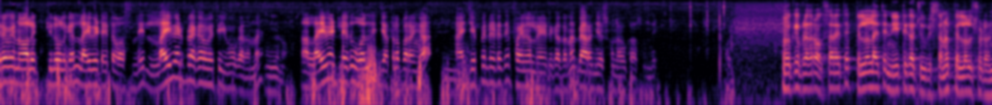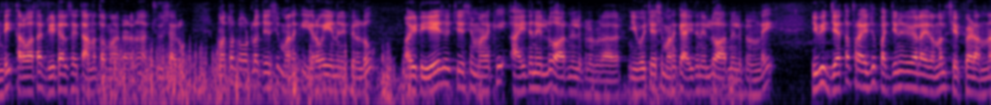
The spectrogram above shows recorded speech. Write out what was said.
ఇరవై నాలుగు కిలోలు కానీ లైవ్ వెయిట్ అయితే వస్తుంది. లైవ్ వెయిట్ ప్రకారం అయితే ఇవ్వవు కదన్నా? నేను ఆ లైవ్ వెయిట్ లేదు ఓన్లీ జతల పరంగా. ఆయన చెప్పిన రేట్ అయితే ఫైనల్ రేట్ కదన్నా బేరం చేసుకునే అవకాశం ఉంది. ఓకే బ్రదర్ ఒకసారి అయితే పిల్లలు అయితే నీట్గా చూపిస్తాను. పిల్లలు చూడండి. తర్వాత డీటెయిల్స్ అయితే అన్నతో మాట్లాడాను అది చూశారు. మొత్తం టోటల్ వచ్చేసి మనకి ఇరవై ఎనిమిది పిల్లలు. ఇటు ఏజ్ వచ్చేసి మనకి ఐదు నెలలు ఆరు నెలల పిల్లలు బ్రదర్. ఇవి వచ్చేసి మనకి ఐదు నెలలు ఆరు నెలల పిల్లలు ఉన్నాయి. ఇవి జత ప్రైజ్ పద్దెనిమిది వేల ఐదు వందలు చెప్పాడు అన్న.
